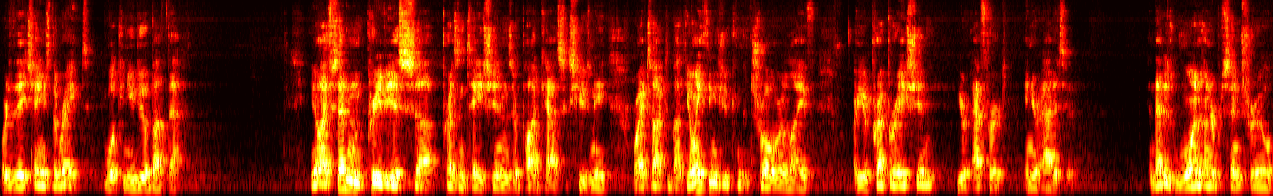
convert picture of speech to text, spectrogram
Or did they change the rate? What can you do about that? You know, I've said in previous uh, presentations or podcasts, excuse me, where I talked about the only things you can control in life are your preparation, your effort, and your attitude. And that is 100% true.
